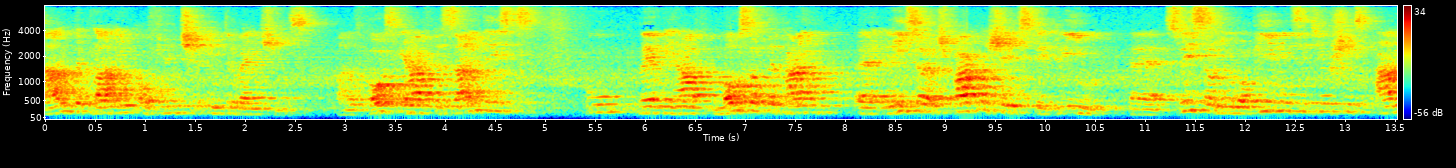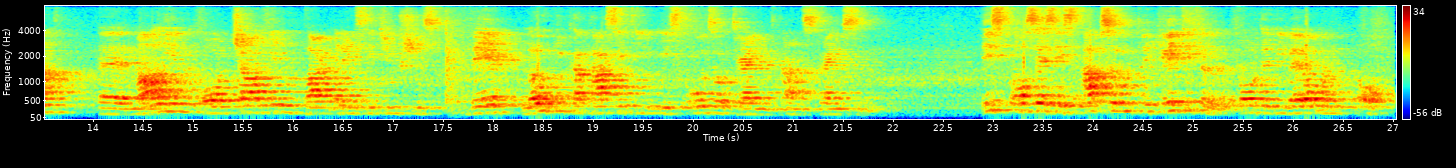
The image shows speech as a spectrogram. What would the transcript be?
and the planning of future interventions. And of course we have the scientists who, where we have most of the time uh, research partnerships between uh, Swiss or European institutions and uh, Malian or Chadian partner institutions where local capacity is also trained and strengthened. This process is absolutely critical for the development of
